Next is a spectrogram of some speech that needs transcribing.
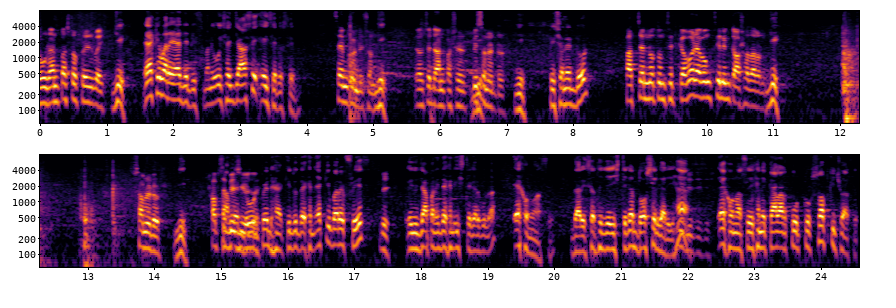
এবং ডান পাশটাও ফ্রেশ ভাই জি একেবারে অ্যাজ ইট ইস মানে ওই সাইড যা আছে এই সাইডও সেম সেম কন্ডিশন জি। এটা হচ্ছে ডান পাশের পিছনের ডোর জি পিছনের ডোর পাচ্ছেন নতুন সিট কভার এবং সিলিংটা অসাধারণ। জি। সামনে ডোর জি। সবচেয়ে বেশি ডোর পেড হ্যাঁ কিন্তু দেখেন একেবারে ফ্রেশ জি। এই যে জাপানি দেখেন স্টিকারগুলো এখনও আছে। গাড়ির সাথে যে স্টিকার দশের গাড়ি হ্যাঁ? জি, জি, জি। এখন আছে এখানে কালার কোড টোড সব কিছু আছে।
